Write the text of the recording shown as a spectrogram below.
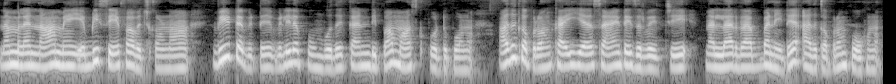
நம்மளை நாமே எப்படி சேஃபாக வச்சுக்கணும்னா வீட்டை விட்டு வெளியில் போகும்போது கண்டிப்பாக மாஸ்க் போட்டு போகணும். அதுக்கப்புறம் கையை சானிடைசர் வச்சு நல்லா ரப் பண்ணிவிட்டு அதுக்கப்புறம் போகணும்.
